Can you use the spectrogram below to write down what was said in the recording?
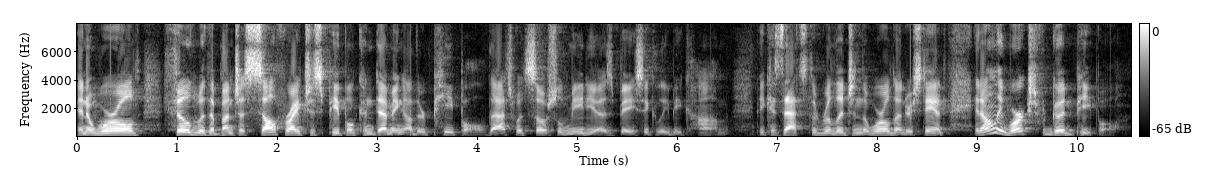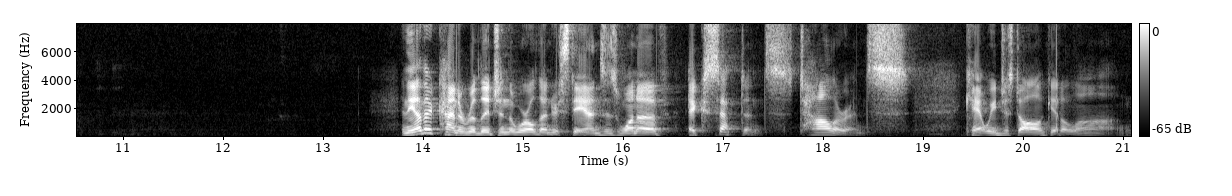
in a world filled with a bunch of self righteous people condemning other people. That's what social media has basically become, because that's the religion the world understands. It only works for good people. And the other kind of religion the world understands is one of acceptance, tolerance. Can't we just all get along?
